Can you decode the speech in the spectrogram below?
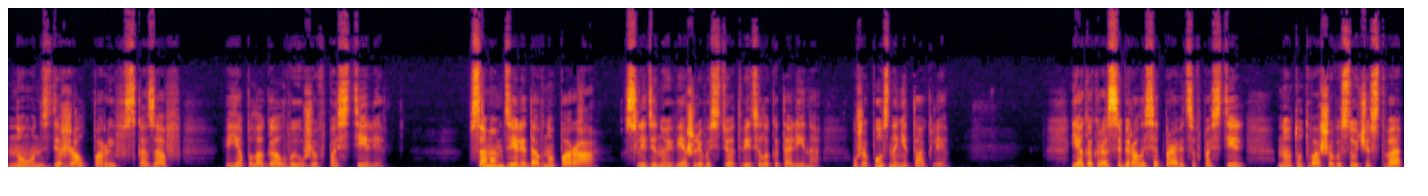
но он сдержал порыв, сказав, «Я полагал, вы уже в постели». «В самом деле давно пора». С ледяной вежливостью ответила Каталина. «Уже поздно, не так ли?» «Я как раз собиралась отправиться в постель, но тут, ваше высочество,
